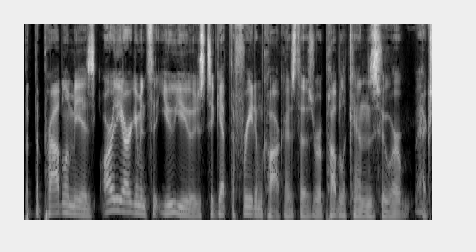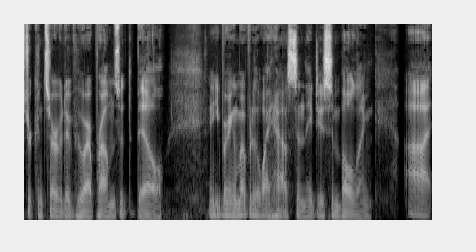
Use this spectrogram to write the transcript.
But the problem is, are the arguments that you use to get the Freedom Caucus, those Republicans who are extra conservative, who have problems with the bill, and you bring them over to the White House and they do some bowling. Uh,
